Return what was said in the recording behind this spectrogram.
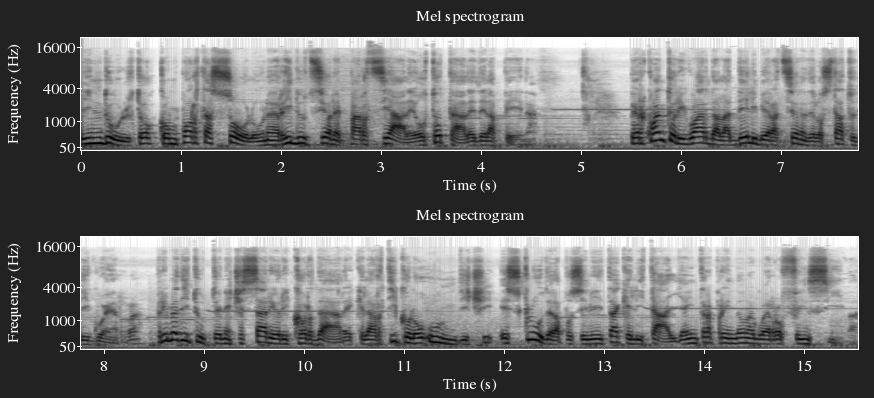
L'indulto comporta solo una riduzione parziale o totale della pena. Per quanto riguarda la deliberazione dello stato di guerra, prima di tutto è necessario ricordare che l'articolo 11 esclude la possibilità che l'Italia intraprenda una guerra offensiva,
